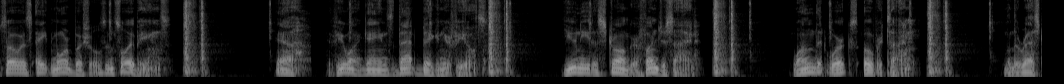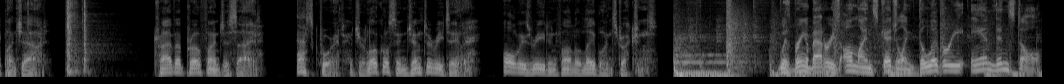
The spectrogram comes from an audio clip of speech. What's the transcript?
So is 8 more bushels in soybeans. Yeah, if you want gains that big in your fields, you need a stronger fungicide. One that works overtime when the rest punch out. Trivapro Fungicide. Ask for it at your local Syngenta retailer. Always read and follow label instructions. With Bring a Battery's online scheduling, delivery, and install,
